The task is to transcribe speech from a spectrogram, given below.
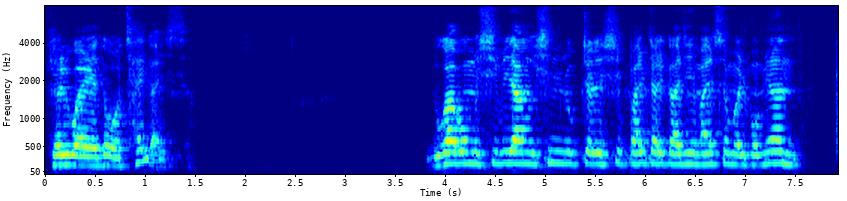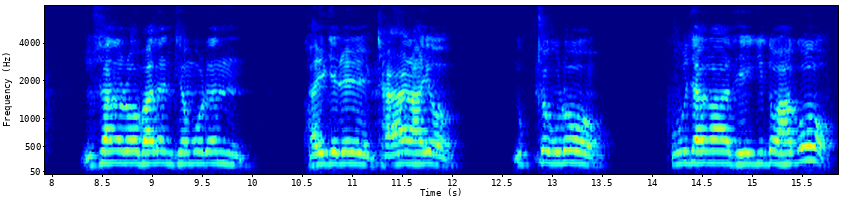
결과에도 차이가 있어. 누가 보면 12장 16절 18절까지 말씀을 보면 유산으로 받은 재물은 관리를 잘하여 육적으로 부자가 되기도 하고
